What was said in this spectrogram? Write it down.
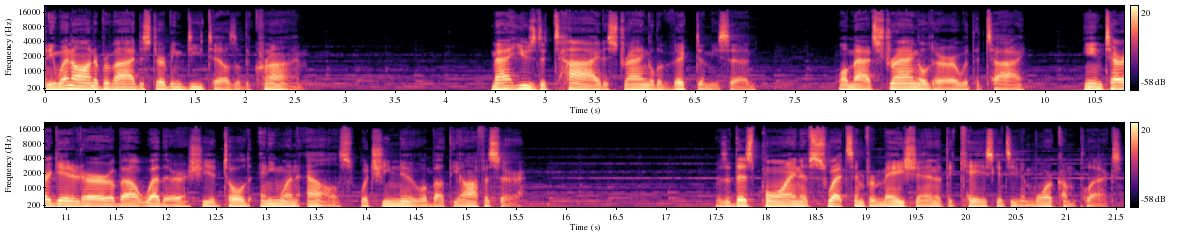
and he went on to provide disturbing details of the crime. Matt used a tie to strangle the victim, he said. While Matt strangled her with the tie, he interrogated her about whether she had told anyone else what she knew about the officer. It was at this point of Sweat's information that the case gets even more complex.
